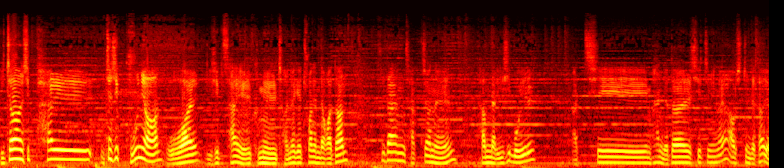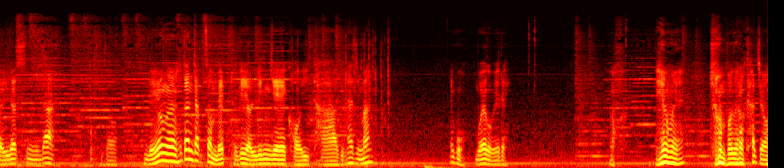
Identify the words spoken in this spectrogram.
2018, 2019년 5월 24일 금요일 저녁에 추가된다고 하던 수단 작전은 다음날 25일 아침 한 8시쯤인가요? 9시쯤 돼서 열렸습니다. 그래서 내용은 수단 작전 맵 두 개 열린 게 거의 다긴 하지만 아이고 뭐야 이거 왜 이래 어, 내용을 좀 보도록 하죠.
